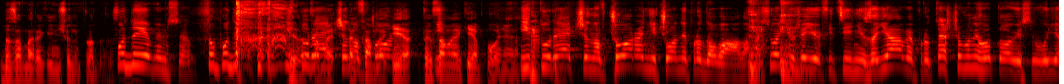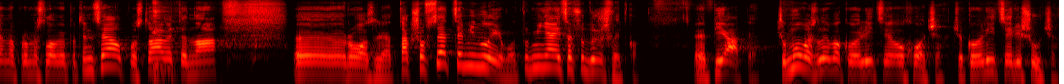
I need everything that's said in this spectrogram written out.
без Америки нічого не продасть. Подивимося. То подивимося. І Туреччина так само, вчора. так само, як і Японія. І Туреччина вчора нічого не продавала. А сьогодні вже є офіційні заяви про те, що вони готові свій воєнно-промисловий потенціал поставити на е, розгляд. Так що все це мінливо. Тут міняється все дуже швидко. Е, П'яте. Чому важлива коаліція охочих чи коаліція рішучих?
